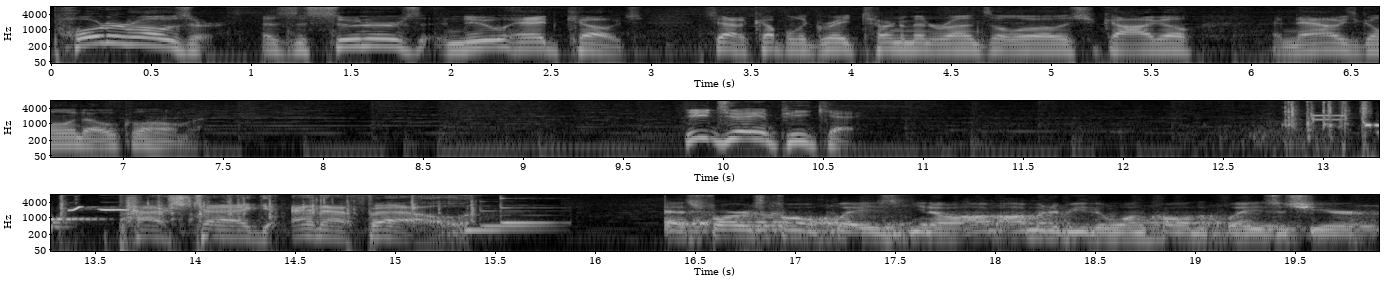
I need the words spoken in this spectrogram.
Porter Moser as the Sooners' new head coach. He's had a couple of great tournament runs at Loyola Chicago, and now he's going to Oklahoma. DJ and PK. Hashtag NFL. As far as calling plays, you know, I'm, I'm going to be the one calling the plays this year.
